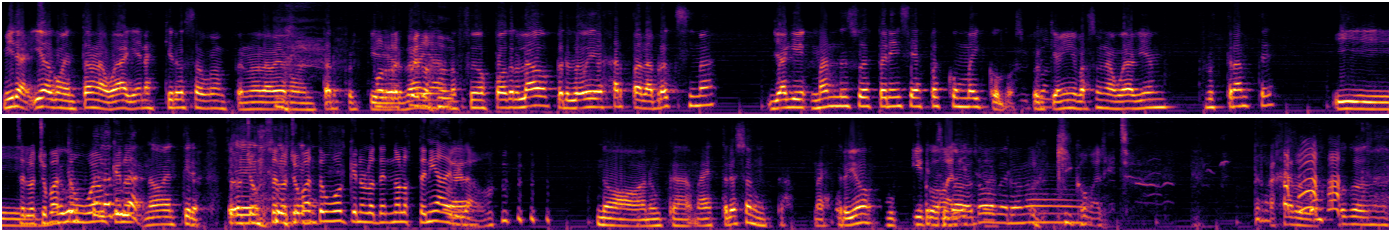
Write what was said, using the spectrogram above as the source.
Mira, iba a comentar una weá bien asquerosa, weón, pero no la voy a comentar porque Por de verdad ya nos fuimos para otro lado, pero lo voy a dejar para la próxima, ya que manden su experiencia después con Mike Cocos, porque a mí me pasó una weá bien frustrante y. Se lo chupaste a un weón que no-. No, mentira. se, lo Eh, chu- se lo chupaste a un weón que no, lo ten- no los tenía Bueno. depilados. No, nunca, maestro, eso nunca. Maestro, yo Un he Kiko mal hecho. todo, pero no. Kiko mal hecho. Te rajaron un poco, un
